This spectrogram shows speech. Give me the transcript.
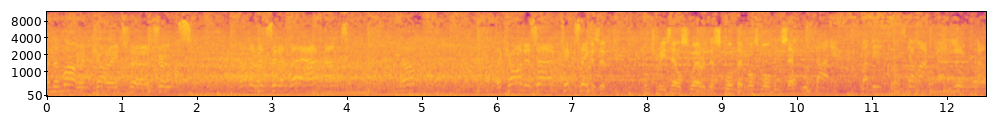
And the mark. To encourage the troops. Another incident there, and well, the card is out. Kingsley. Because of injuries elsewhere in the squad, they've lost more than seven. puntare là dentro Scamacca rientra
